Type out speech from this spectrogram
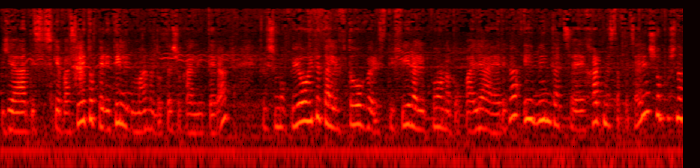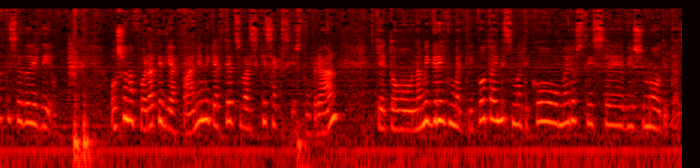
για τη συσκευασία το περιτύλιγμα, να το θέσω καλύτερα, χρησιμοποιώ είτε τα leftovers, τη φύρα λοιπόν από παλιά έργα ή vintage ε, χάρτινες ταπετσαρίες όπως είναι αυτές εδώ οι δύο. Όσον αφορά τη διαφάνεια, είναι και αυτή από τις βασικές αξίες του brand και το να μην κρύβουμε τίποτα είναι σημαντικό μέρος της ε, βιωσιμότητας.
